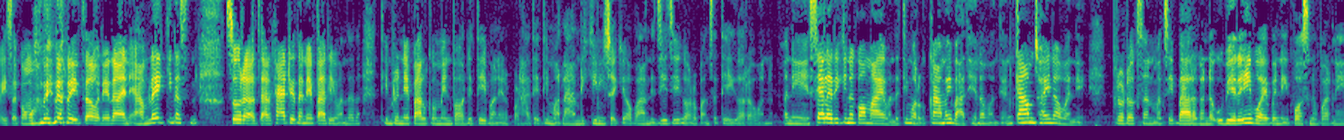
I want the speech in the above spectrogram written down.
पैसा कमाउँदैन रहेछ भनेर अनि हामीलाई किन सोह्र हजार काट्यो त नेपाली भन्दा त? तिम्रो नेपालको मेन पावरले त्यही भनेर पठाएको थियो। तिमीहरूलाई हामीले किनिसक्यो। अब हामीले जे जे गर भन्छ त्यही गर भन्नु अनि स्यालेरी किन कम आयो भन्दा तिमीहरूको कामै भएको थिएन भन्थ्यो। अनि काम छैन भने प्रोडक्सनमा चाहिँ बाह्र घन्टा उभिएरै भए पनि बस्नुपर्ने।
